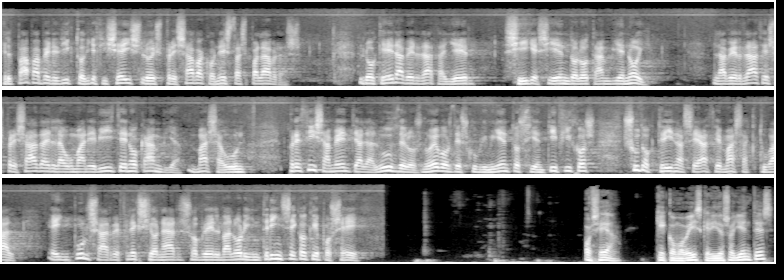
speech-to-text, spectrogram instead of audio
El Papa Benedicto XVI lo expresaba con estas palabras. Lo que era verdad ayer sigue siéndolo también hoy. La verdad expresada en la Humanevite no cambia, más aún, Precisamente a la luz de los nuevos descubrimientos científicos, su doctrina se hace más actual e impulsa a reflexionar sobre el valor intrínseco que posee. O sea, que como veis, queridos oyentes,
